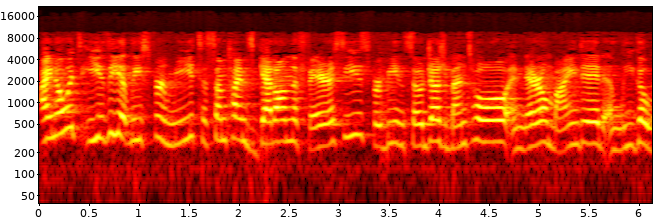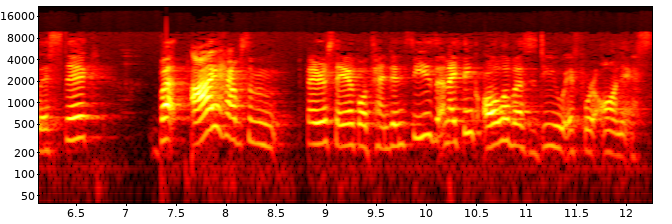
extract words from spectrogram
I know it's easy, at least for me, to sometimes get on the Pharisees for being so judgmental and narrow minded and legalistic, but I have some Pharisaical tendencies, and I think all of us do if we're honest.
